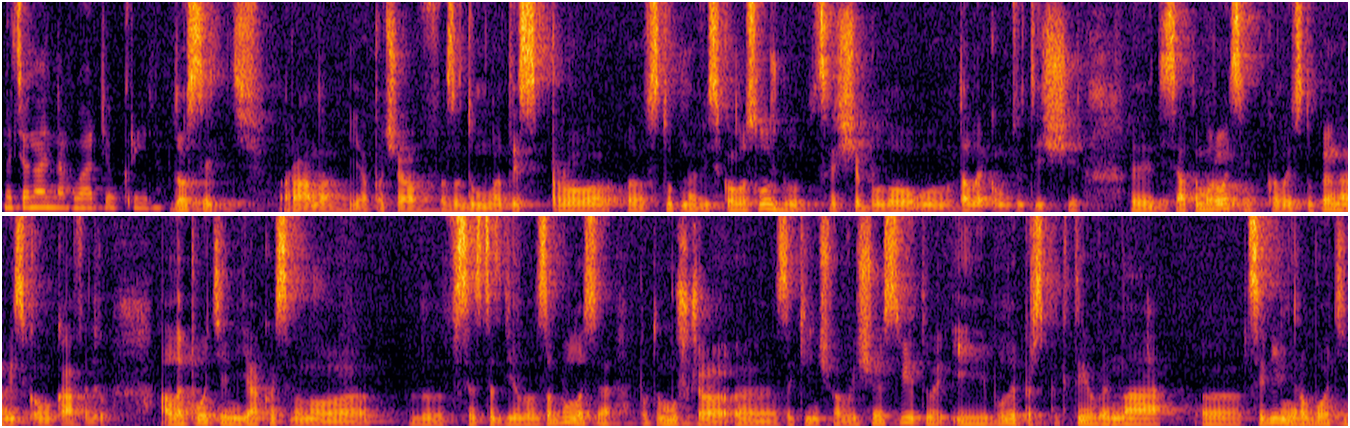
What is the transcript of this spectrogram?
Національна гвардія України? Досить рано я почав задумуватись про е, вступ на військову службу. Це ще було у далекому 2010 році, коли вступив на військову кафедру. Але потім якось воно все це діло забулося, тому що е, закінчував вищу освіту і були перспективи на е, цивільній роботі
